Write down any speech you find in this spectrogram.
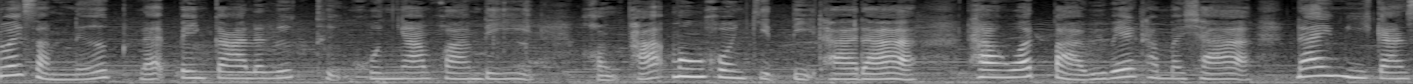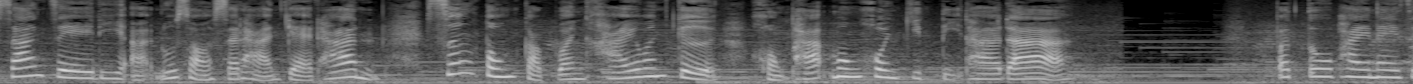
ด้วยสำนึกและเป็นการระลึกถึงคุณงามความดี ของพระมงคลกิตติธาดา ทางวัดป่าวิเวกธรรมชา ได้มีการสร้างเจดีย์อนุสรณ์สถานแก่ท่าน ซึ่งตรงกับวันคล้ายวันเกิดของพระมงคลกิตติธาดา ประตูภายในเจ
